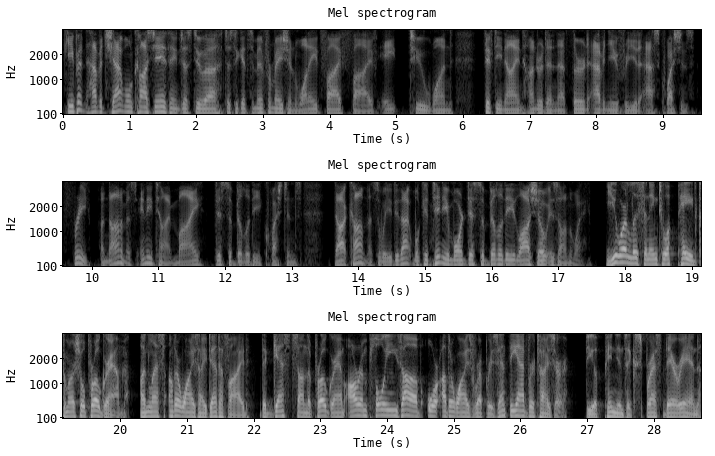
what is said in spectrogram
Keep it, have a chat. Won't cost you anything just to uh, just to get some information. One eight five five eight two one. 5900 and that third avenue for you to ask questions free anonymous anytime my disability questions.com that's the way you do that we'll continue more disability law show is on the way you are listening to a paid commercial program. Unless otherwise identified, the guests on the program are employees of or otherwise represent the advertiser. The opinions expressed therein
